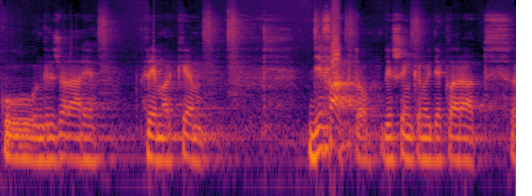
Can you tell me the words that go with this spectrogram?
Cu îngrijorare remarcăm de facto, deși încă nu-i declarat uh,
